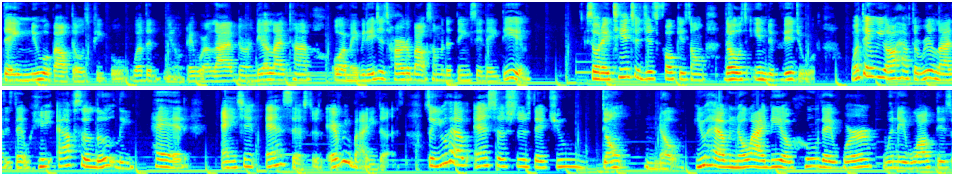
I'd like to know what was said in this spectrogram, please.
they knew about those people, whether you know they were alive during their lifetime or maybe they just heard about some of the things that they did. So they tend to just focus on those individuals. one thing we all have to realize is that we absolutely had ancient ancestors. Everybody does. So you have ancestors that you don't know. You have no idea of who they were when they walked this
